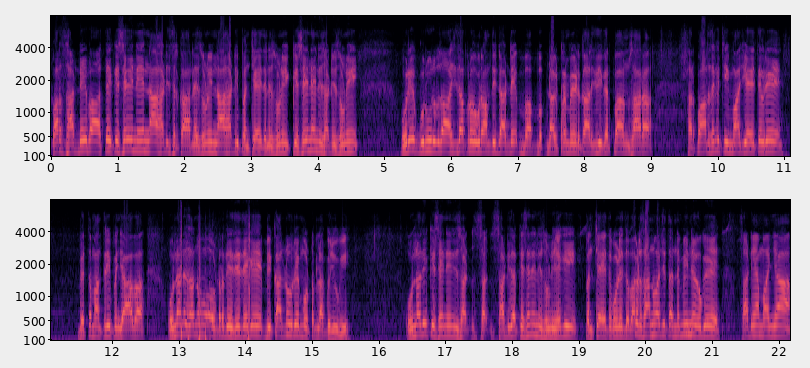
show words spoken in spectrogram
ਪਰ ਸਾਡੇ ਵਾਸਤੇ ਕਿਸੇ ਨੇ ਨਾ ਸਾਡੀ ਸਰਕਾਰ ਨੇ ਸੁਣੀ ਨਾ ਸਾਡੀ ਪੰਚਾਇਤ ਨੇ ਸੁਣੀ ਕਿਸੇ ਨੇ ਨਹੀਂ ਸਾਡੀ ਸੁਣੀ। ਉਰੇ ਗੁਰੂ ਰਵਿਦਾਸ ਜੀ ਦਾ ਪ੍ਰੋਗਰਾਮ ਦੀ ਡਾਡੇ ਬ- ਬ- ਡਾਕਟਰ ਅੰਬੇਡਕਰ ਜੀ ਦੀ ਕਿਰਪਾ ਅਨੁਸਾਰ ਹਰਪਾਲ ਸਿੰਘ ਚੀਮਾ ਜੀ ਆਏ ਤੇ ਉਰੇ ਵਿੱਤ ਮੰਤਰੀ ਪੰਜਾਬ ਆ, ਉਹਨਾਂ ਨੇ ਸਾਨੂੰ ਆਰਡਰ ਦੇ ਦਿੱਤੇ ਕਿ ਵੀ ਕੱਲ ਨੂੰ ਉਰੇ ਮੋਟਰ ਲੱਗ ਜੂਗੀ। ਉਹਨਾਂ ਦੀ ਕਿਸੇ ਨੇ ਨਹੀਂ ਸਾ- ਸਾਡੀ ਤਾਂ ਕਿਸੇ ਨੇ ਨਹੀਂ ਸੁਣੀ ਹੈਗੀ, ਪੰਚਾਇਤ ਕੋਲੇ ਦਵਾ ਸਾਨੂੰ ਅੱਜ ਤਿੰਨ ਮਹੀਨੇ ਹੋ ਗਏ, ਸਾਡੀਆਂ ਮਾਈਆਂ,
